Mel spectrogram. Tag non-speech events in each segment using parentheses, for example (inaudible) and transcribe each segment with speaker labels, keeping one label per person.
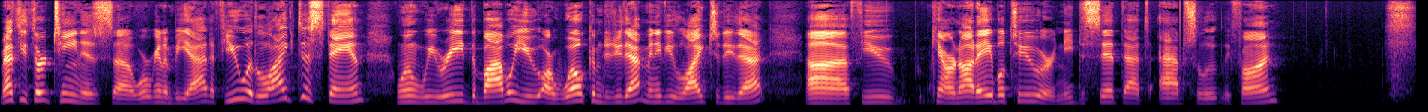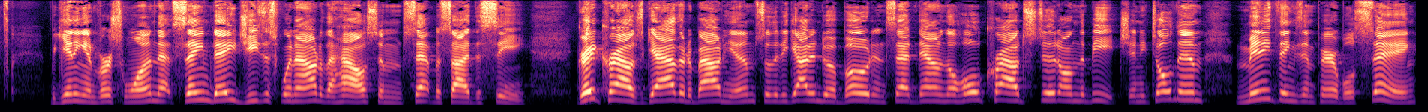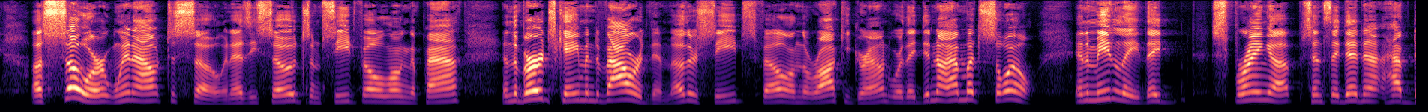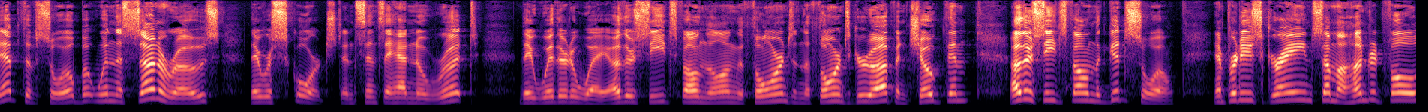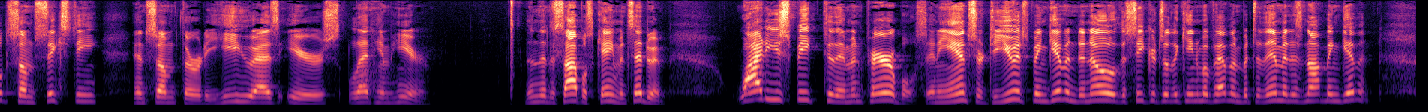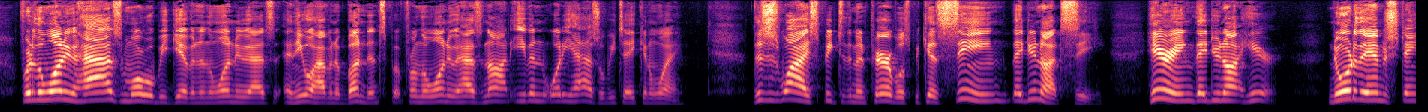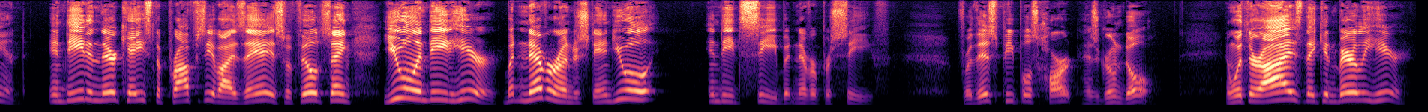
Speaker 1: Matthew 13 is uh, where we're going to be at. If you would like to stand when we read the Bible, you are welcome to do that. Many of you like to do that. Uh, if you are not able to or need to sit, that's absolutely fine. Beginning in verse 1 That same day, Jesus went out of the house and sat beside the sea. Great crowds gathered about him, so that he got into a boat and sat down, and the whole crowd stood on the beach. And he told them many things in parables, saying, A sower went out to sow, and as he sowed, some seed fell along the path, and the birds came and devoured them. Other seeds fell on the rocky ground where they did not have much soil, and immediately they sprang up, since they did not have depth of soil. But when the sun arose, they were scorched, and since they had no root, they withered away. Other seeds fell along the thorns, and the thorns grew up and choked them. Other seeds fell in the good soil and produced grain, some a hundredfold, some sixty, and some thirty. He who has ears, let him hear. Then the disciples came and said to him, Why do you speak to them in parables? And he answered, To you it's been given to know the secrets of the kingdom of heaven, but to them it has not been given. For the one who has, more will be given, and the one who has, and he will have an abundance. But from the one who has not, even what he has will be taken away. This is why I speak to them in parables, because seeing they do not see, hearing they do not hear, nor do they understand. Indeed, in their case, the prophecy of Isaiah is fulfilled, saying, You will indeed hear, but never understand. You will indeed see, but never perceive. For this people's heart has grown dull, and with their eyes they can barely hear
